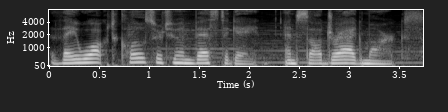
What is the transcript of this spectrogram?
They walked closer to investigate and saw drag marks.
